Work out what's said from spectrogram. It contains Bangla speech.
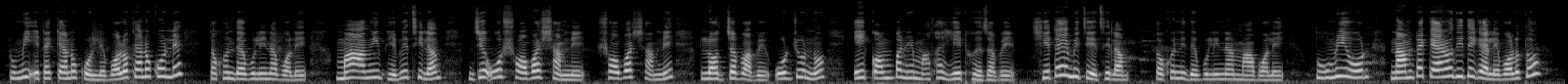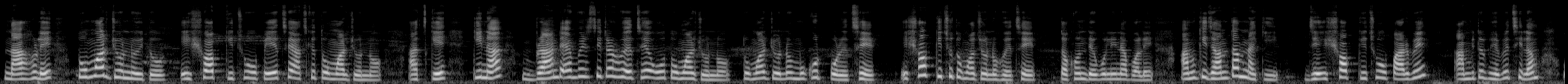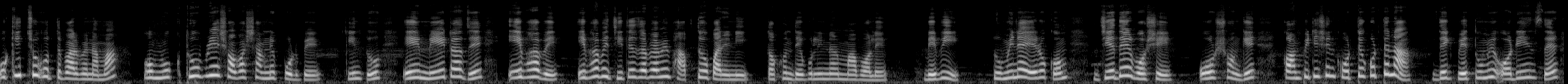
তুমি এটা কেন করলে? বলো কেন করলে? তখন দেবলিনা বলে, মা, আমি ভেবেছিলাম যে ও সবার সামনে সবার সামনে লজ্জা পাবে। ওর জন্য এই কোম্পানির মাথা হেট হয়ে যাবে। সেটাই আমি চেয়েছিলাম। তখনই দেবলিনার মা বলে, তুমি ওর নামটা কেন দিতে গেলে বলো তো? না হলে তোমার জন্যই তো। এই সব কিছু ও পেয়েছে আজকে তোমার জন্য। আজকে কিনা ব্র্যান্ড অ্যাম্বাসিডার হয়েছে ও তোমার জন্য। তোমার জন্য মুকুট পড়েছে এই সব কিছু তোমার জন্য হয়েছে। তখন দেবলীনা বলে, আমি কি জানতাম নাকি যে সব কিছু ও পারবে? আমি তো ভেবেছিলাম ও কিচ্ছু করতে পারবে না মা। ও মুখ থুবড়িয়ে সবার সামনে পড়বে। কিন্তু এই মেয়েটা যে এভাবে এভাবে জিতে যাবে আমি ভাবতেও পারিনি। তখন দেবলীনার মা বলে, বেবি, তুমি না এরকম জেদের বসে ওর সঙ্গে কম্পিটিশন করতে করতে না দেখবে তুমি অডিয়েন্সের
